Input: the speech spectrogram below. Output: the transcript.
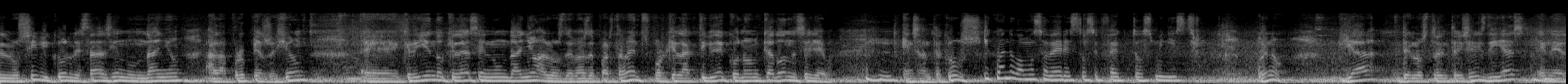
los cívicos le están haciendo un daño a la propia región, eh, creyendo que le hacen un daño a los demás departamentos, porque la actividad económica, ¿dónde se lleva? En Santa Cruz. ¿Y cuándo vamos a ver estos efectos, ministro? Bueno, ya de los 36 días en el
